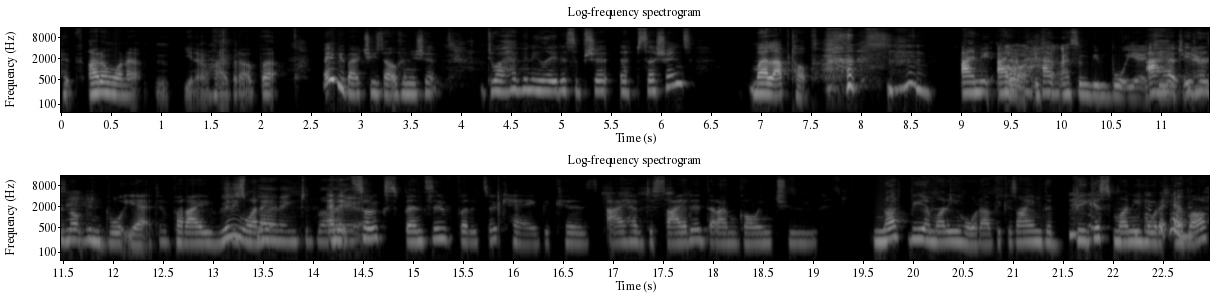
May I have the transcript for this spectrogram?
Hope I don't want to you know hype it up, but maybe by Tuesday I'll finish it. Do I have any latest obs- obsessions? My laptop. I need. I oh, don't have. It hasn't been bought yet. have. It has not been bought yet, but I really She's want it and it's it. so expensive but it's okay because i have decided that i'm going to not be a money hoarder because i am the biggest money hoarder ever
